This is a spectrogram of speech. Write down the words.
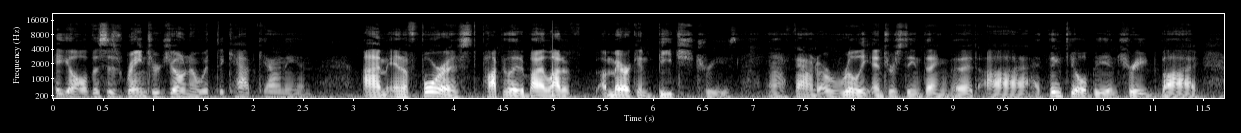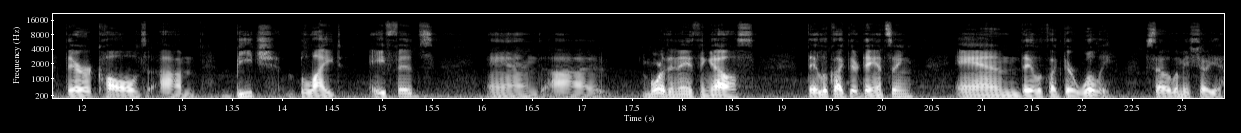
Hey y'all, this is Ranger Jonah with DeKalb County and I'm in a forest populated by a lot of American beech trees and I found a really interesting thing that uh, I think you'll be intrigued by. They're called um, beech blight aphids and uh, more than anything else, they look like they're dancing and they look like they're woolly. So let me show you.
